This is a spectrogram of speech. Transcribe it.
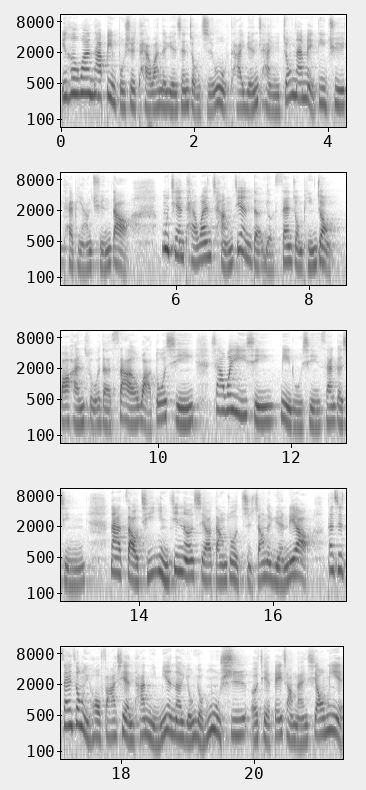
银河欢它并不是台湾的原生种植物，它原产于中南美地区太平洋群岛。目前台湾常见的有三种品种，包含所谓的萨尔瓦多型、夏威夷型、秘鲁型三个型。那早期引进呢是要当做纸张的原料，但是栽种以后发现它里面呢拥有木虱，而且非常难消灭。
